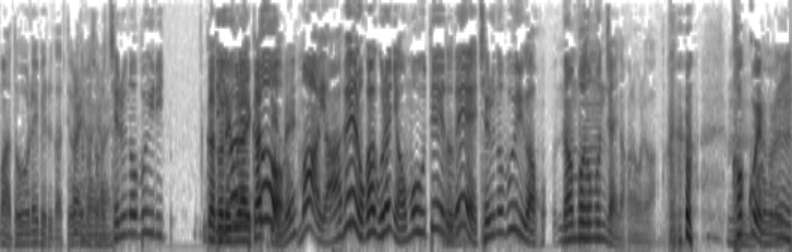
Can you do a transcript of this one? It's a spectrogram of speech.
まあ同レベルだって言われても、はいはいはいそのチェルノブイリがどれぐらいかっていうね。まあ、やべえのかぐらいには思う程度で、チェルノブイリがなんぼのもんじゃいだから、俺は。かっこいいなそれうんうんう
